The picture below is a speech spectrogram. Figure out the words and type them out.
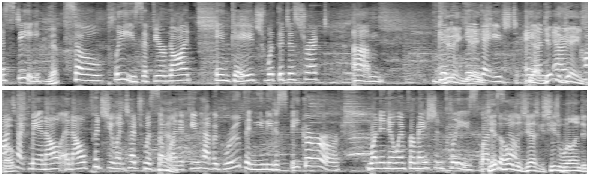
ISD. Yep. So please, if you're not engaged with the district, um, Get, Get engaged. get engaged Yeah, and get in the uh, game, contact folks. me and I'll and I'll put you in touch with someone. Yeah. If you have a group and you need a speaker or want to know information, please let Get us a hold know. of Jessica. She's willing to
